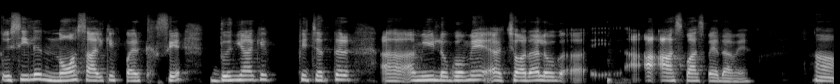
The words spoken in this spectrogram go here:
تو اسی لیے نو سال کے فرق سے دنیا کے پچہتر امیر لوگوں میں چودہ لوگ آس پاس پیدا ہوئے ہاں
